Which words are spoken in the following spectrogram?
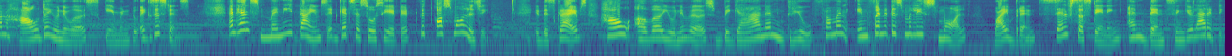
on how the universe came into existence. And hence, many times it gets associated with cosmology. It describes how our universe began and grew from an infinitesimally small, vibrant, self sustaining, and dense singularity.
